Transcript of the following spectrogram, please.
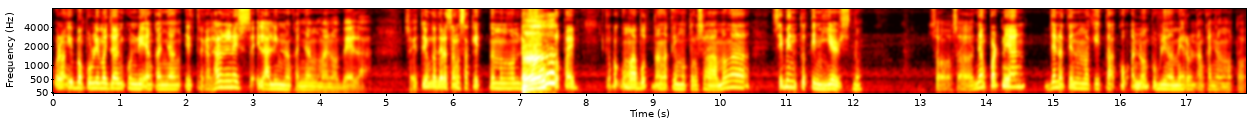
walang ibang problema dyan kundi ang kanyang electrical harness sa ilalim ng kanyang manubela. So ito yung kadalasang sakit ng mga Honda Moto 5 kapag umabot na ang ating motor sa mga 7 to 10 years, no? So, sa kanyang part na yan, dyan natin makita kung ano ang problema meron ang kanyang motor.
